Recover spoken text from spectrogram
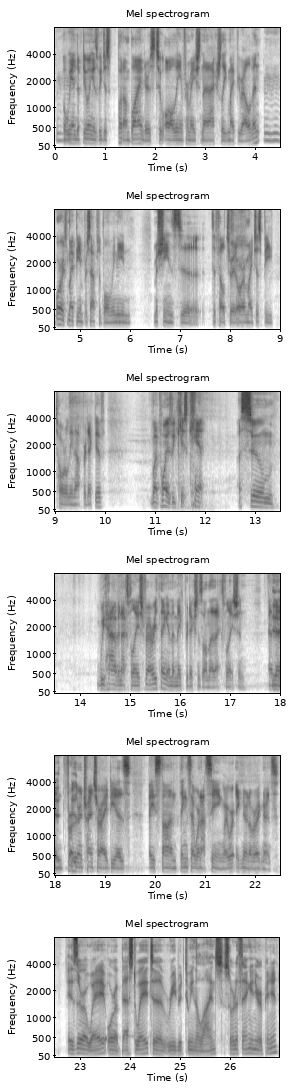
What we mm-hmm. end up doing is we just put on blinders to all the information that actually might be relevant mm-hmm. or it might be imperceptible and we mm-hmm. need machines to to filter it or it might just be totally not predictive. My point is we just can't assume we have an explanation for everything and then make predictions on that explanation and Yeah, then further it- entrench our ideas based on things that we're not seeing right? We're ignorant of our ignorance. Is there a way or a best way to read between the lines, sort of thing, in your opinion?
